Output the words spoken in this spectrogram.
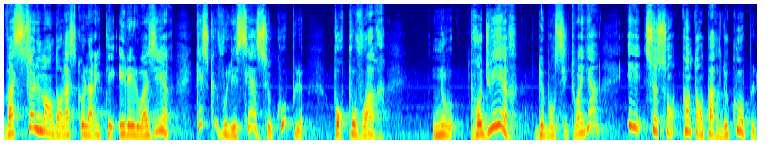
va seulement dans la scolarité et les loisirs, qu'est-ce que vous laissez à ce couple pour pouvoir nous produire de bons citoyens? Et ce sont, quand on parle de couple,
